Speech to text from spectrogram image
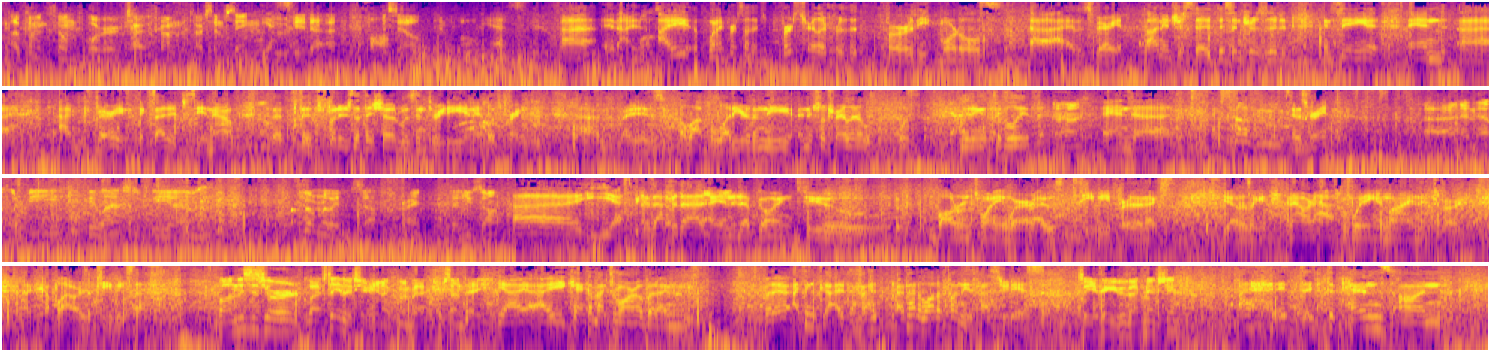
upcoming film for Tar- from Tarsem Singh, Yes. who did uh, The Fall. Cell and The Fall. Yes. Uh, and I, I, when I first saw the first trailer for the for the Immortals, uh, I was very uninterested, disinterested in, in seeing it, and uh, I'm very excited to see it now. The, the footage that they showed was in 3D, and it looked great. Um, it is a lot bloodier than the initial trailer was leading to believe, Uh-huh. and uh, it was great. Uh, and that would be the last of the um, film-related stuff, right? That you saw. Uh, yes, because after that I ended up going to the Ballroom 20 where I was TV for the next, yeah, it was like an hour and a half of waiting in line for like a couple hours of TV stuff. Well, and this is your last day this year. You're not coming back for Sunday. Yeah, I, I can't come back tomorrow, but I'm, but I, I think I've had, I've had a lot of fun these past few days. So you think you'll be back next year? I, it, it depends on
